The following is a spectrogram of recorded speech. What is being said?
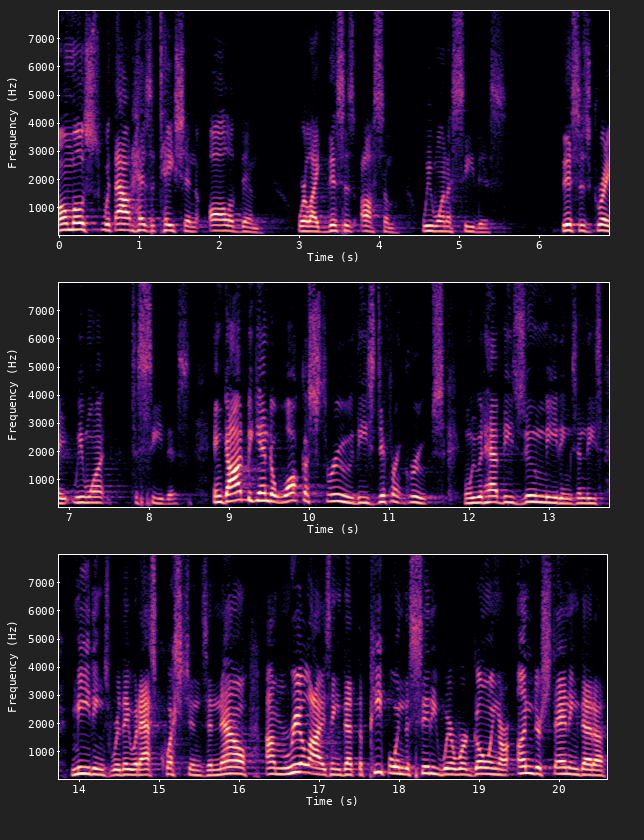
Almost without hesitation, all of them were like, This is awesome. We want to see this. This is great. We want to see this. And God began to walk us through these different groups. And we would have these Zoom meetings and these meetings where they would ask questions. And now I'm realizing that the people in the city where we're going are understanding that a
